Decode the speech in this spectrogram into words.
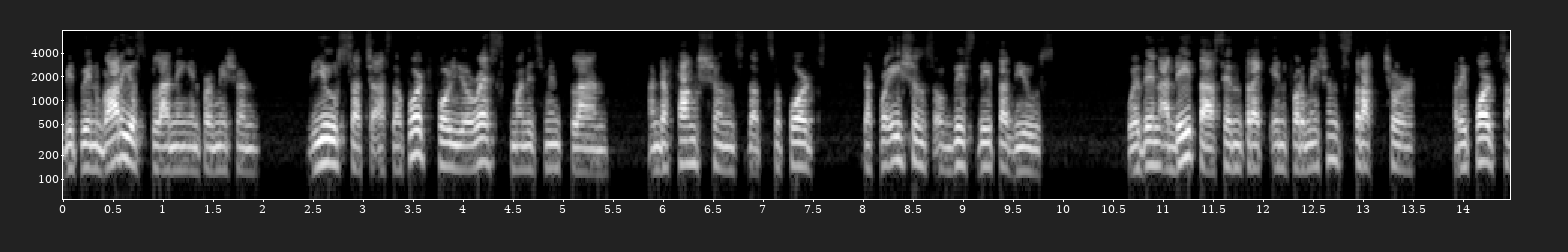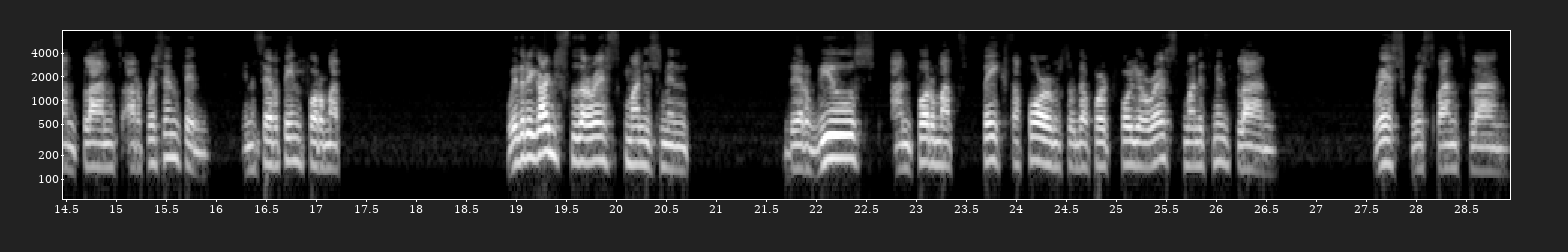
between various planning information views such as the portfolio risk management plan and the functions that supports the creations of these data views. Within a data-centric information structure, reports and plans are presented in certain formats. With regards to the risk management, their views and formats takes the forms of the portfolio risk management plan, risk response plan,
